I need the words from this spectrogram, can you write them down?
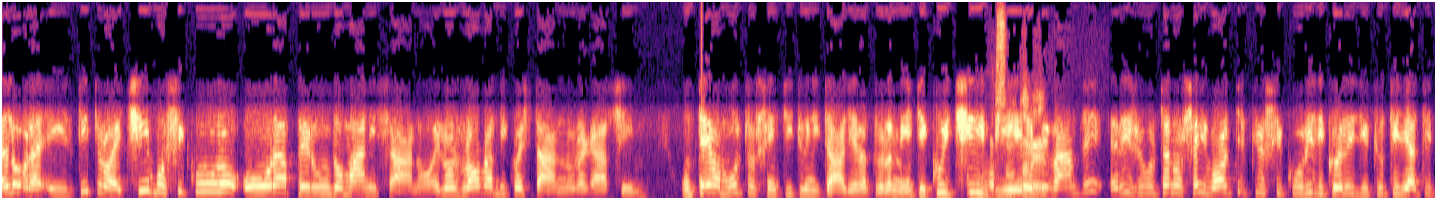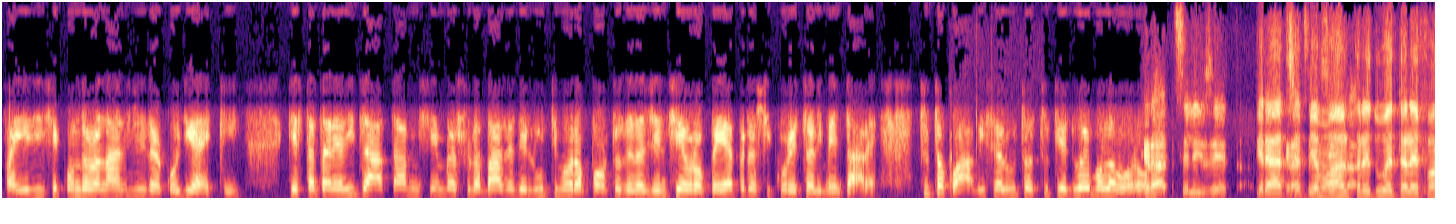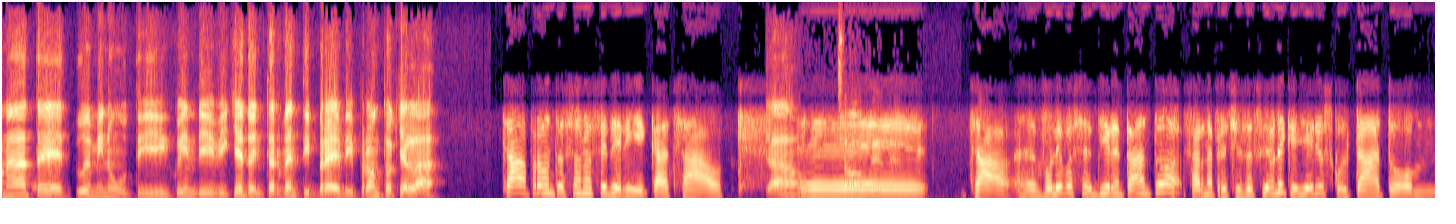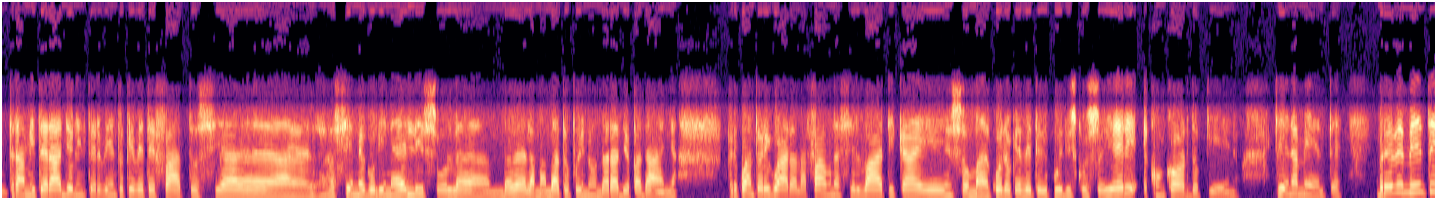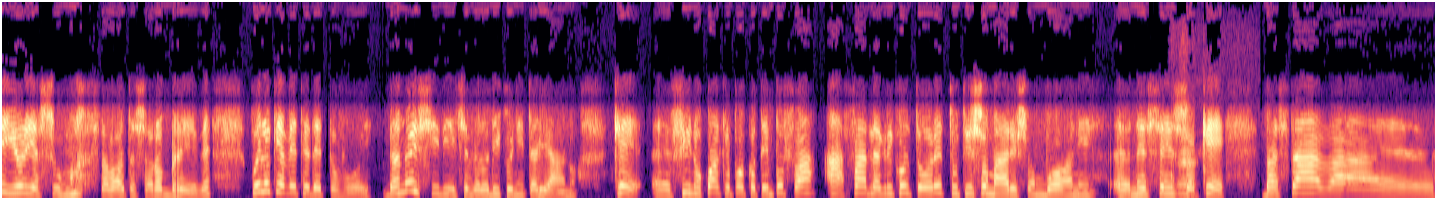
Allora il titolo è Cibo sicuro ora per un domani sano, è lo slogan di quest'anno ragazzi. Un tema molto sentito in Italia naturalmente, in cui i cibi e le bevande risultano sei volte più sicuri di quelli di tutti gli altri paesi secondo l'analisi della Coldiretti, che è stata realizzata mi sembra sulla base dell'ultimo rapporto dell'Agenzia Europea per la Sicurezza Alimentare. Tutto qua, vi saluto tutti e due e buon lavoro. Grazie Lisetta. Grazie, abbiamo Lisetta. altre due telefonate e due minuti, quindi vi chiedo interventi brevi. Pronto chi è là? Ciao, pronto, sono Federica, ciao. Ciao. Eh, Ciao. Ciao, eh, volevo dire intanto, fare una precisazione che ieri ho ascoltato mh, tramite radio l'intervento che avete fatto sia eh, assieme a Golinelli sul, eh, vabbè, l'ha mandato poi in onda Radio Padania. Per quanto riguarda la fauna selvatica e insomma quello che avete di cui discusso ieri, e concordo pieno, pienamente. Brevemente io riassumo, stavolta sarò breve, quello che avete detto voi. Da noi si dice, ve lo dico in italiano, che eh, fino a qualche poco tempo fa a fare l'agricoltore tutti i sommari sono buoni, eh, nel senso Eh. che bastava, eh,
